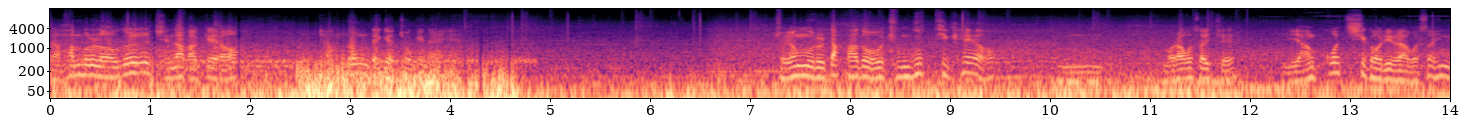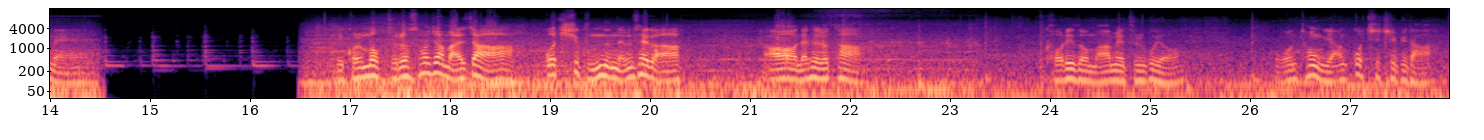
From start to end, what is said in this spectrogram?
자, 한 블럭을 지나갈게요. 양동대교 쪽이네. 조형물을 딱 봐도 중국틱 해요. 음, 뭐라고 써있지? 양꼬치 거리라고 써있네. 이 골목 들어서자마자 꼬치 굽는 냄새가, 아, 냄새 좋다. 거리도 마음에 들고요. 온통 양꼬치 집이다.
